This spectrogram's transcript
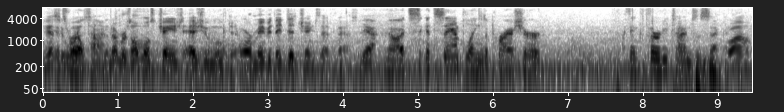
Yes, it's it real time. The numbers almost changed as you moved it, or maybe they did change that fast. Yeah, no, it's it's sampling the pressure. I think 30 times a second. Wow.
